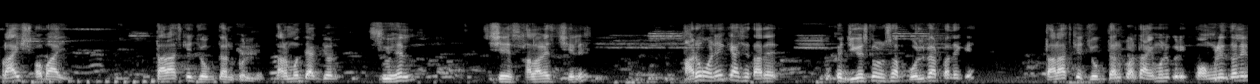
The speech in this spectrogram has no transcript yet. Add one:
প্রায় সবাই তারা আজকে যোগদান করল। তার মধ্যে একজন সুহেল সে সালারের ছেলে। আরও অনেকে আছে তাদের ওকে জিজ্ঞেস করুন সব বলবে আপনাদেরকে? তারা আজকে যোগদান করতে আমি মনে করি কংগ্রেস দলের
